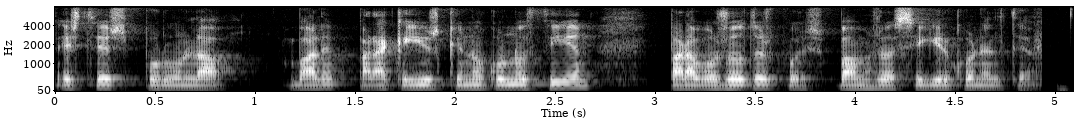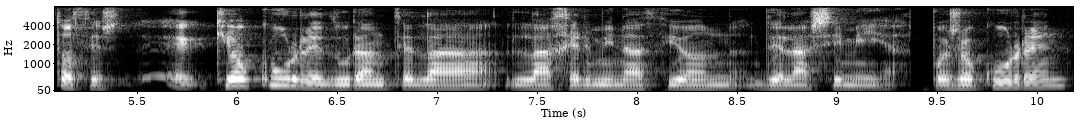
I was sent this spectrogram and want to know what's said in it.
Este es por un lado. ¿Vale? Para aquellos que no conocían, para vosotros, pues vamos a seguir con el tema. Entonces, eh, ¿qué ocurre durante la, germinación de la semilla? Pues ocurren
